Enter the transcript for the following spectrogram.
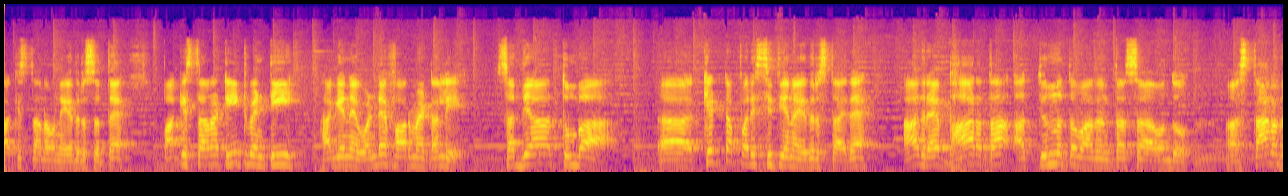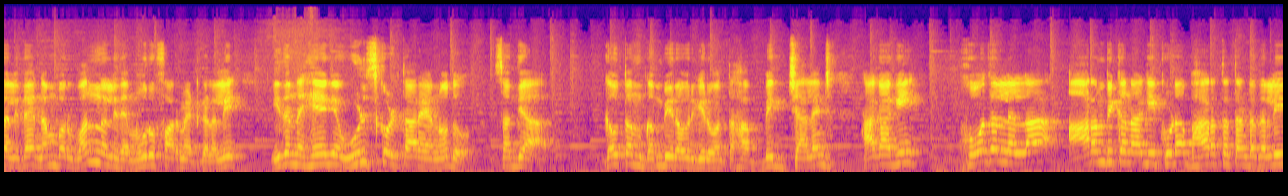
ಪಾಕಿಸ್ತಾನವನ್ನು ಎದುರಿಸುತ್ತೆ? ಪಾಕಿಸ್ತಾನ ಟಿ ಟ್ವೆಂಟಿ ಹಾಗೆಯೇ ಒನ್ ಡೇ ಫಾರ್ಮ್ಯಾಟಲ್ಲಿ ಸದ್ಯ ತುಂಬ ಕೆಟ್ಟ ಪರಿಸ್ಥಿತಿಯನ್ನು ಎದುರಿಸ್ತಾ ಇದೆ. ಆದರೆ ಭಾರತ ಅತ್ಯುನ್ನತವಾದಂಥ ಸ ಒಂದು ಸ್ಥಾನದಲ್ಲಿದೆ ನಂಬರ್ ಒನ್ನಲ್ಲಿದೆ ಮೂರು ಫಾರ್ಮ್ಯಾಟ್ಗಳಲ್ಲಿ ಇದನ್ನು ಹೇಗೆ ಉಳಿಸ್ಕೊಳ್ತಾರೆ ಅನ್ನೋದು ಸದ್ಯ ಗೌತಮ್ ಗಂಭೀರ್ ಅವ್ರಿಗಿರುವಂತಹ ಬಿಗ್ ಚಾಲೆಂಜ್ ಹಾಗಾಗಿ ಹೋದಲ್ಲೆಲ್ಲ ಆರಂಭಿಕನಾಗಿ ಕೂಡ ಭಾರತ ತಂಡದಲ್ಲಿ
